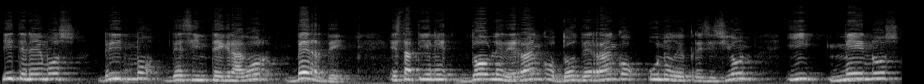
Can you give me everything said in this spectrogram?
Y tenemos ritmo desintegrador verde. Esta tiene doble de rango, 2 de rango, 1 de precisión y menos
